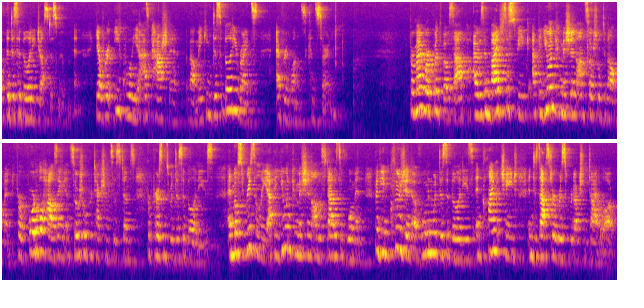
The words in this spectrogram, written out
of the disability justice movement, yet were equally as passionate about making disability rights everyone's concern. For my work with VOSAP, I was invited to speak at the UN Commission on Social Development for Affordable Housing and Social Protection Systems for Persons with Disabilities, and most recently at the UN Commission on the Status of Women for the inclusion of women with disabilities in climate change and disaster risk reduction dialogue.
